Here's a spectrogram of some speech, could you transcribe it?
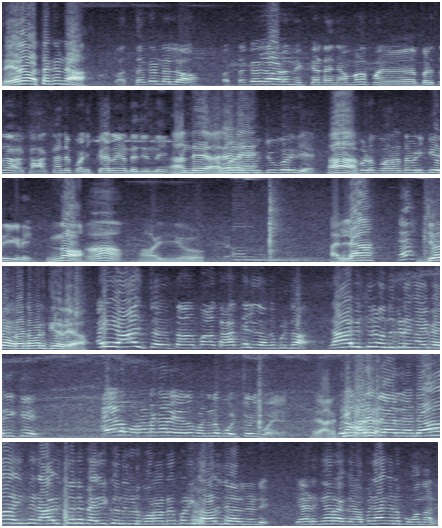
സേറെ വത്തക്കണ്ടാ വത്തക്ക ഉണ്ടല്ലോ. വത്തക്ക അവിടെ നിക്കട്ടെ. നമ്മളെ പ- ഇവിടുത്തെ കാക്കാന്റെ പണിക്കാരനെ കണ്ട ജിന്ന് അതെ ആരാണ്? യൂട്യൂബർ ഇല്ലേ ആ. ഇവിടെ പൊറോട്ട പണിക്ക് ഇരിക്കണേ ഇന്നോ? ആ. അയ്യോ. അല്ല? ഏ? ഇജ്ജിയുടെ പൊറാട്ട പണിക്ക് കയറിയാ? അയ്യ ആ ത- ത- പ- കാക്കല്ലേ തന്നു പിടിച്ചാ രാവിലത്തിന് വന്നിക്കണേ കായ് പെരയ്ക്ക്. അയാളെ പൊറോട്ടക്കാരെ ഏതോ പെണ്ണിനെ പൊളിച്ചോളി പോയത്. അനക്ക് ഈ പറ- ആ ഇന്ന് രാവിലെ തന്നെ പെരയ്ക്ക് വന്നിട്ട് പൊറോട്ട പണിക്ക് ആൾ ചേർന്നുണ്ട് ഇടങ്ങേറാക്കാൻ അപ്പൊ ഞാൻ ഇങ്ങനെ പോന്നാണ്.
